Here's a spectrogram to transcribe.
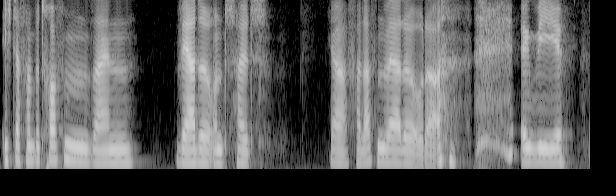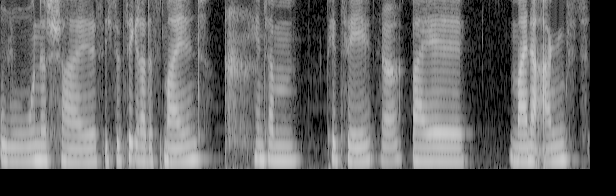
ich davon betroffen sein werde und halt ja verlassen werde oder irgendwie. Ohne Scheiß. Ich sitze hier gerade smilend hinterm PC, ja. weil meine Angst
